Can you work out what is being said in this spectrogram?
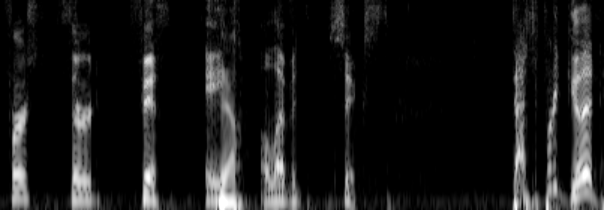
first, third, fifth, eighth, Yeah. eleventh, sixth. That's pretty good.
